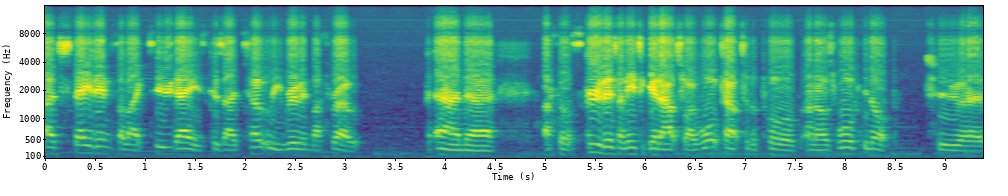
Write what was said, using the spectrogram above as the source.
I stayed in for like two days because I totally ruined my throat. And uh, I thought, screw this, I need to get out. So I walked out to the pub and I was walking up to uh,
